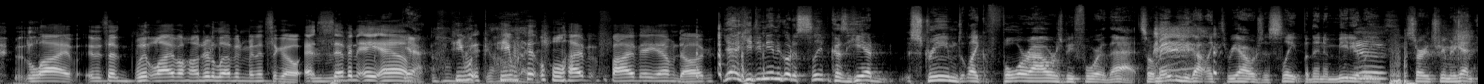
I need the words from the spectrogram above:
live, and it said went live 111 minutes ago at 7 a.m. Yeah. he went he went live at 5 a.m. Dog. Yeah, he didn't even go to sleep because he had streamed like four hours before that. So maybe he got like three hours of sleep, but then immediately started streaming again.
